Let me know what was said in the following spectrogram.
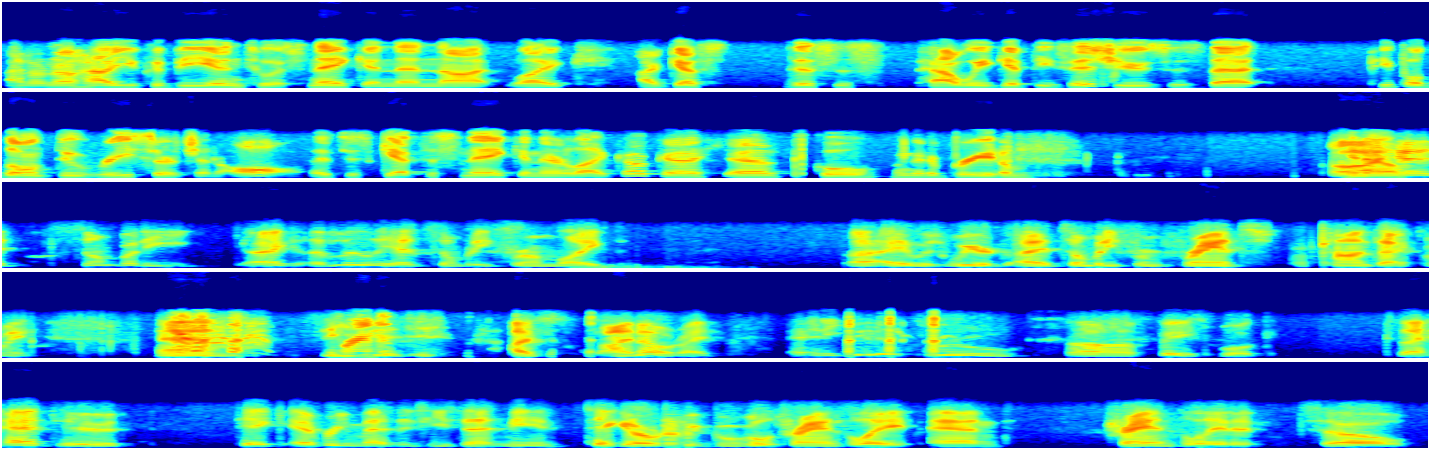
I don't know how you could be into a snake and then not like. I guess this is how we get these issues: is that people don't do research at all. They just get the snake and they're like, okay, yeah, that's cool. I'm gonna breed them. Oh, you know? I had somebody. I, I literally had somebody from like. Uh, it was weird. I had somebody from France contact me, and he France. did- I I know, right? And he did it through uh, Facebook because I had to take every message he sent me and take it over to Google Translate and translate it. So,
